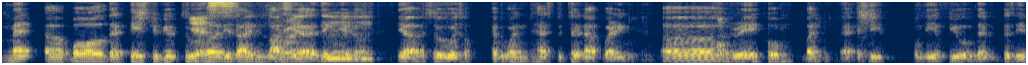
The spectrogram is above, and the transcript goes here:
Met uh, Ball that pays tribute to Yes. her design last Right. year, I think you know. Yeah, so it was everyone has to turn up wearing uh, Comb. Ray comb, but Mm. uh, actually only a few of them because they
